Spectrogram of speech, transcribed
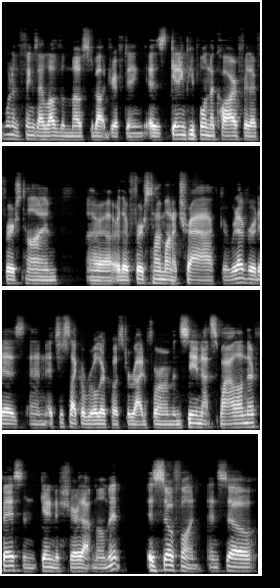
one of the things I love the most about drifting is getting people in the car for their first time uh, or their first time on a track or whatever it is. And it's just like a roller coaster ride for them and seeing that smile on their face and getting to share that moment is so fun. And so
